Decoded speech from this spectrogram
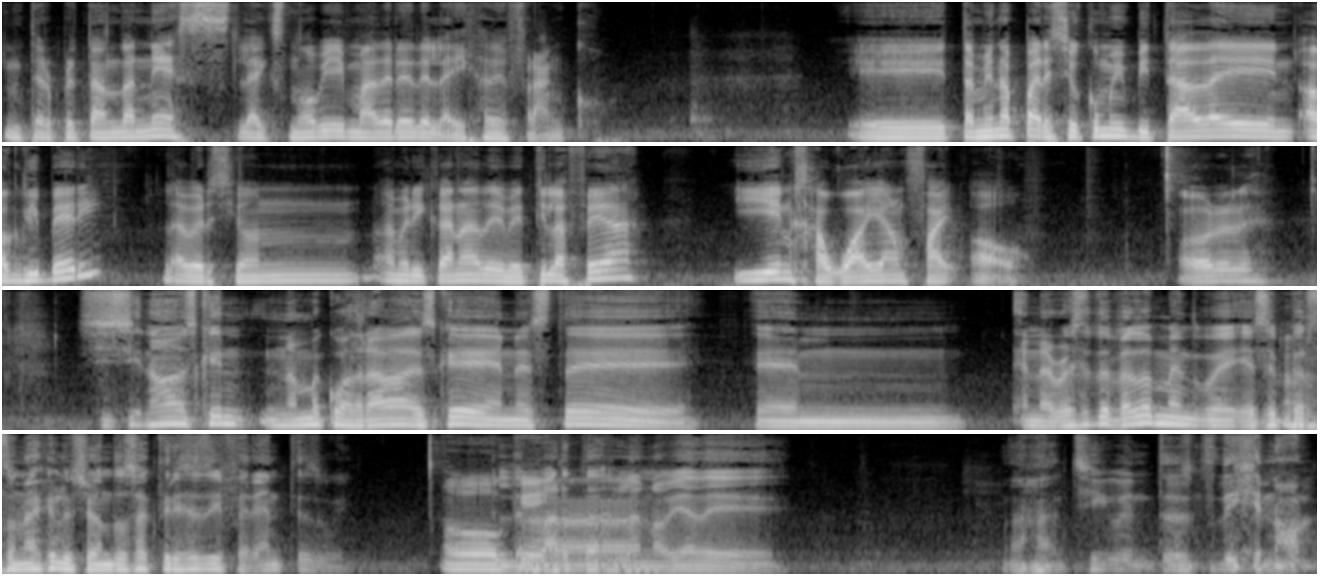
interpretando a Ness, la exnovia y madre de la hija de Franco. Eh, también apareció como invitada en Ugly Betty, la versión americana de Betty la Fea, y en Hawaiian Five-O. Órale. Sí, sí, no, es que no me cuadraba. Es que en este. En, en Arrested Development, güey, ese personaje lo hicieron dos actrices diferentes, güey. El Ok. de Marta, Ah. la novia de. Ajá, sí, güey. Entonces dije, no,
